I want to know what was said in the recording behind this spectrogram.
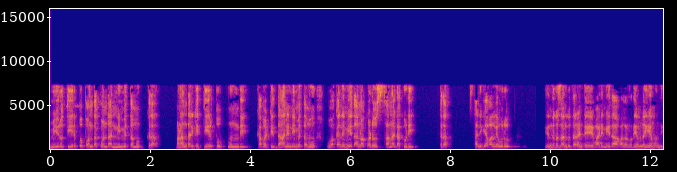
మీరు తీర్పు పొందకుండా నిమిత్తము కదా? మనందరికీ తీర్పు ఉంది. కాబట్టి దాని నిమిత్తము ఒకని మీద నొకడు సనగకుడి కదా? సనిగే వాళ్ళు ఎవరు ఎందుకు సనుగుతారంటే వాడి మీద వాళ్ళ హృదయంలో ఏముంది?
